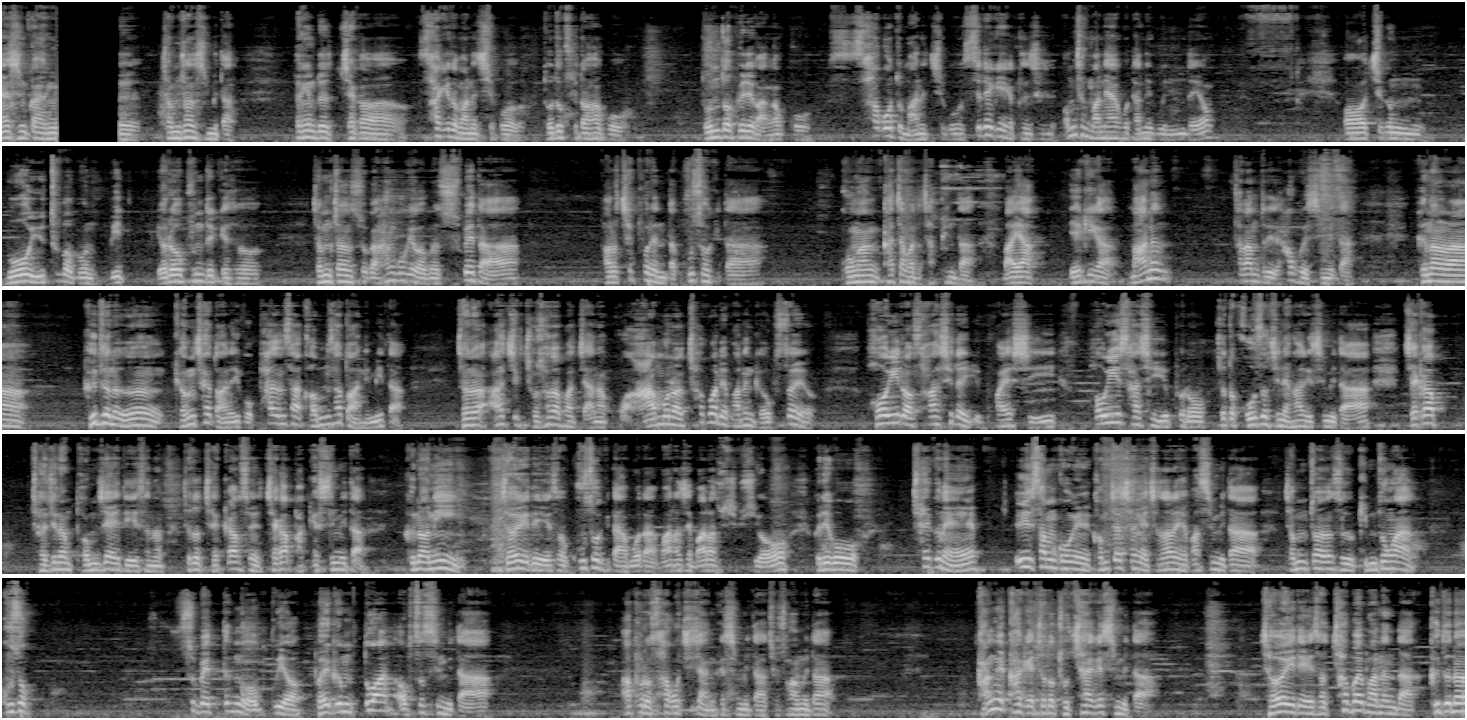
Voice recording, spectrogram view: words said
안녕하십니까 형님들 점선수입니다. 형님들 제가 사기도 많이 치고 도둑질도 하고 돈도 비리가 안 갚고 사고도 많이 치고 쓰레기 같은 짓 엄청 많이 하고 다니고 있는데요. 어 지금 모 유튜버분 및 여러분들께서 점선수가 한국에 오면 수배다 바로 체포된다 구속이다 공항 가자마자 잡힌다 마약 얘기가 많은 사람들이 하고 있습니다. 그러나 그들은 경찰도 아니고 판사, 검사도 아닙니다. 저는 아직 조사도 받지 않았고 아무런 처벌을 받은 게 없어요. 허위로 사실을 유포할 시 허위 사실 유포로 저도 고소 진행하겠습니다. 제가 저지른 범죄에 대해서는 저도 제 값을 제가 받겠습니다. 그러니 저에 대해서 구속이다 뭐다 말하지 말아 주십시오. 그리고 최근에 1301 검찰청에 전화를 해봤습니다. 점전수 김동환 구속 수배 뜬 거 없고요. 벌금 또한 없었습니다. 앞으로 사고 치지 않겠습니다. 죄송합니다. 강력하게 저도 조치하겠습니다. 저에 대해서 처벌받는다. 그들은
